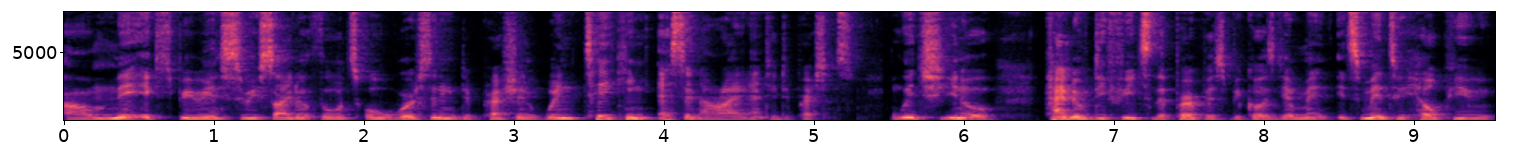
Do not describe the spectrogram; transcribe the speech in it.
um, may experience suicidal thoughts or worsening depression when taking SNRI antidepressants, which, you know, kind of defeats the purpose because meant, it's meant to help you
